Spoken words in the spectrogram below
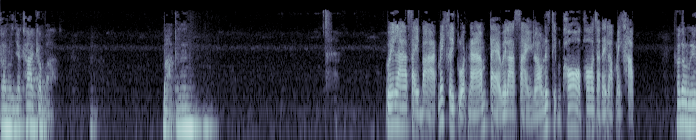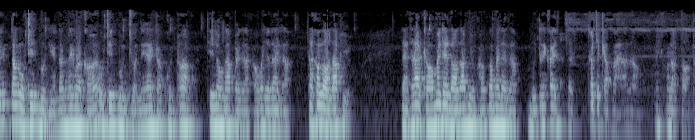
การุณยฆ่าก็บาป บาปทั้งนั้น เวลาใส่บาตรไม่เคยกรวดน้ำแต่เวลาใส่เรานึกถึงพ่อพ่อจะได้รับไหมครับ ก็ต้องนึกต้องอุทิศบุญอย่างต้องนึกว่าขออุทิศบุญส่วนนี้ให้กับคุณพ่อที่ลงรับไปแล้วเขาก็จะได้รับ ถ้าเขารอรับอยู่ แต่ถ้าเขาไม่ได้รอรับอยู่เขาก็ไม่ได้รับ บุญนั้นก็จะก็จะกลับมาหาเราเป็นของเราต่อไป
